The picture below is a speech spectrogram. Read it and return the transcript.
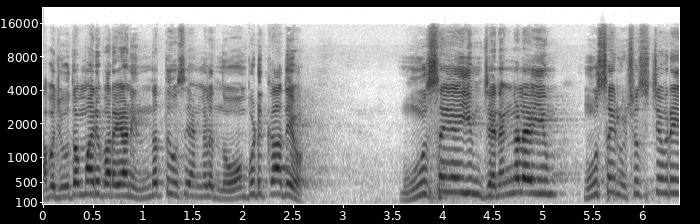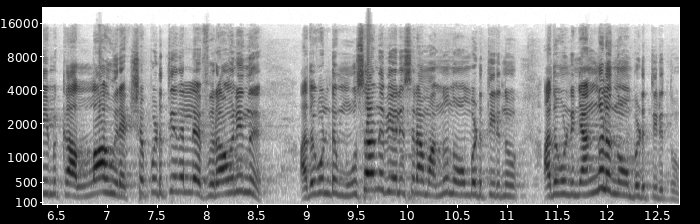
അപ്പോൾ ജൂതന്മാർ പറയാണ് ഇന്നത്തെ ദിവസം ഞങ്ങൾ നോമ്പെടുക്കാതെയോ? മൂസയെയും ജനങ്ങളെയും മൂസയിൽ വിശ്വസിച്ചവരെയും ഒക്കെ അള്ളാഹു രക്ഷപ്പെടുത്തിയതല്ലേ ഫിറോനിൽ നിന്ന് അതുകൊണ്ട് മൂസ നബി അലൈഹി സ്വലാം അന്ന് നോമ്പെടുത്തിരുന്നു അതുകൊണ്ട് ഞങ്ങൾ നോമ്പെടുത്തിരുന്നു.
